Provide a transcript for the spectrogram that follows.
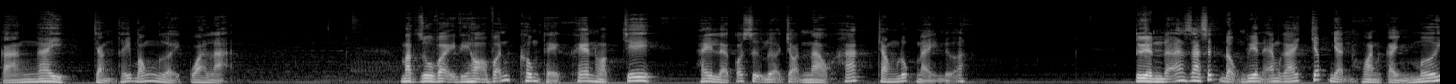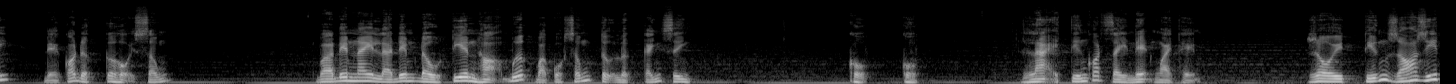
cả ngày, chẳng thấy bóng người qua lại. Mặc dù vậy thì họ vẫn không thể khen hoặc chê hay là có sự lựa chọn nào khác trong lúc này nữa. Tuyền đã ra sức động viên em gái chấp nhận hoàn cảnh mới để có được cơ hội sống. Và đêm nay là đêm đầu tiên họ bước vào cuộc sống tự lực cánh sinh. Cộp, cộp, lại tiếng gót giày nện ngoài thềm. Rồi tiếng gió rít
